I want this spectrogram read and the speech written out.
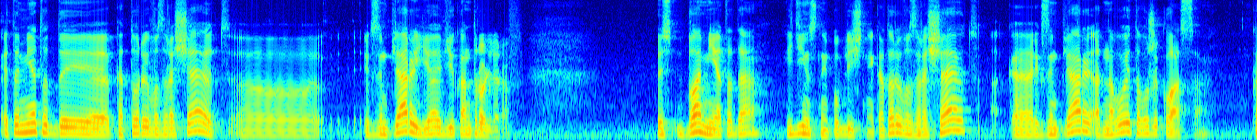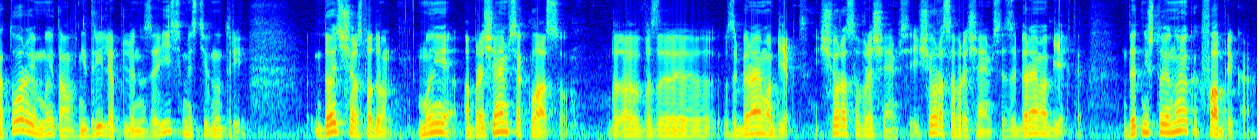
Это методы, которые возвращают э, экземпляры UI-view контроллеров. То есть два метода, единственные публичные, которые возвращают э, экземпляры одного и того же класса, которые мы там внедрили определенные зависимости внутри. Давайте еще раз подумаем. Мы обращаемся к классу, э, забираем объект, еще раз обращаемся, еще раз обращаемся, забираем объекты. Да это не что иное, как фабрика.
